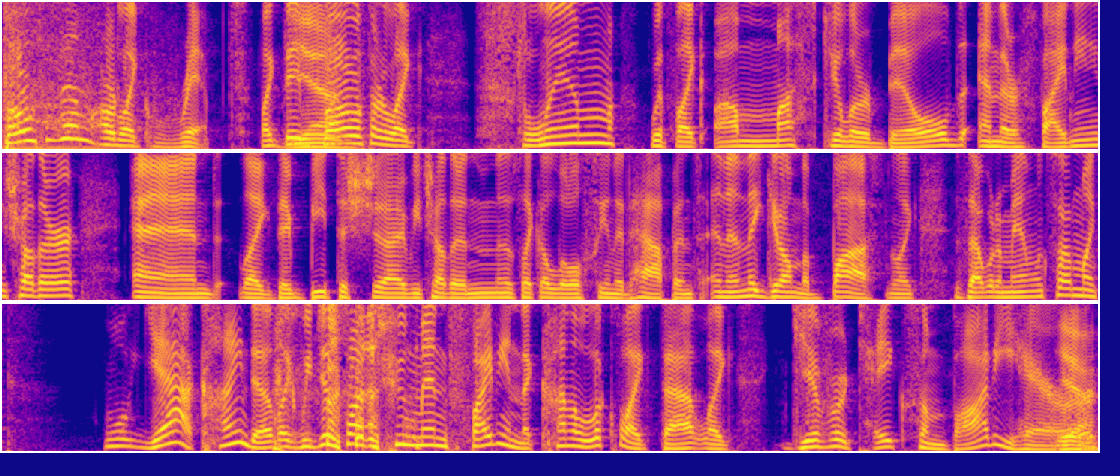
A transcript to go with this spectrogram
both of them are like ripped. Like they Yeah. both are like slim with like a muscular build and they're fighting each other and like they beat the shit out of each other and then there's like a little scene that happens and then they get on the bus and like is that what a man looks like? I'm like well, yeah, kind of. Like we just saw two men fighting that kind of look like that, like give or take some body hair. Yeah.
